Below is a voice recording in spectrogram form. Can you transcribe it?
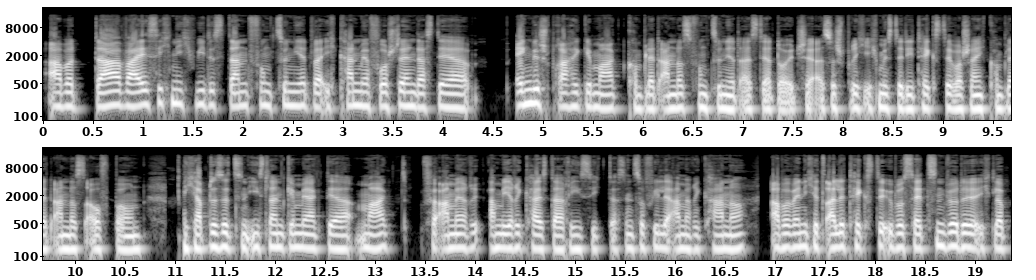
Aber da weiß ich nicht, wie das dann funktioniert, weil ich kann mir vorstellen, dass der englischsprachige Markt komplett anders funktioniert als der deutsche. Also sprich, ich müsste die Texte wahrscheinlich komplett anders aufbauen. Ich habe das jetzt in Island gemerkt, der Markt für Ameri Amerika ist da riesig. Das sind so viele Amerikaner. Aber wenn ich jetzt alle Texte übersetzen würde, ich glaube,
